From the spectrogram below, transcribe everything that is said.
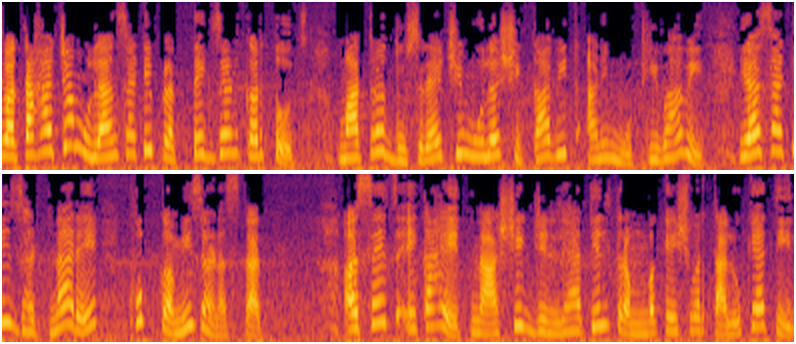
स्वतःच्या मुलांसाठी प्रत्येकजण करतोच मात्र दुसऱ्याची मुलं शिकावीत आणि मोठी व्हावीत यासाठी झटणारे खूप कमी जण असतात. असेच एक आहेत नाशिक जिल्ह्यातील त्र्यंबकेश्वर तालुक्यातील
